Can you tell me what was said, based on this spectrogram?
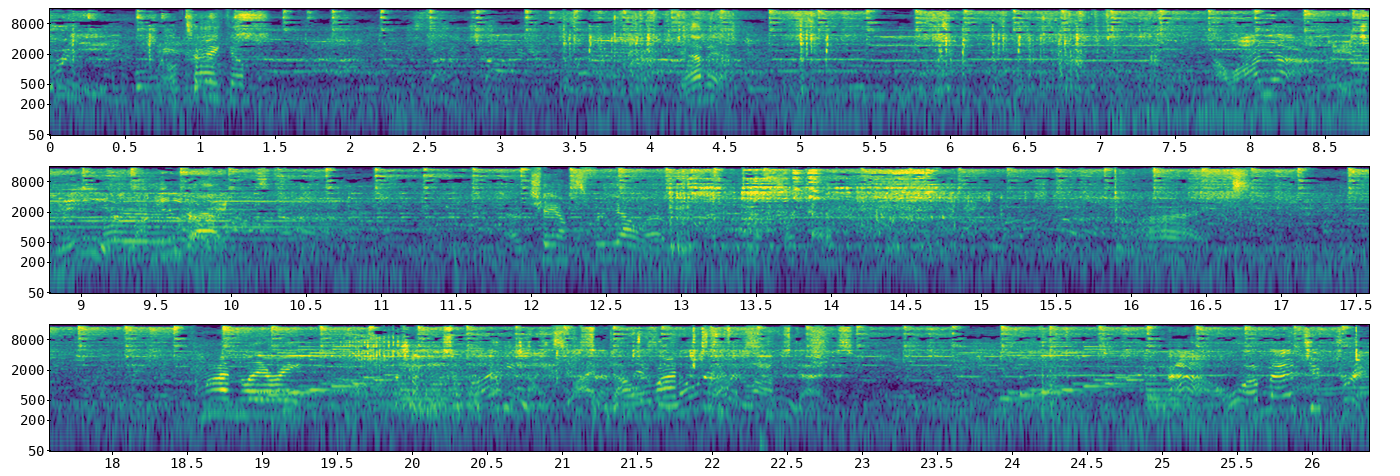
three We'll take them. Get it. How are ya? It's me, Lucky Larry. No chance for yellow. Okay. Alright. Come on, Larry. Cheese of ladies. It's Five a dollar little one. Now a magic trick.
